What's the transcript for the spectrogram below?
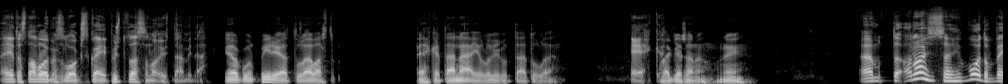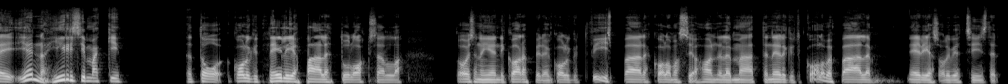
ei tuosta avoimessa luoksesta, kun ei pystytä sanoa yhtään mitään. Joku video tulee vasta ehkä tänään julki, kun tämä tulee. Ehkä. Vaikea sanoa. Niin. Ää, mutta naisissa voiton vei Jenna Hirsimäki tuo 34 päälle tuloksella. Toisena Jenni Karppinen 35 päälle, kolmas ja Hannele Määttä 43 päälle, neljäs Olivia Zinstedt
